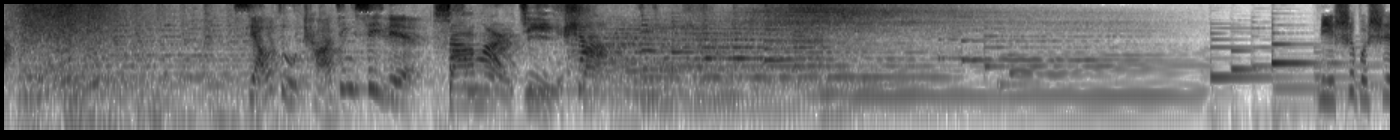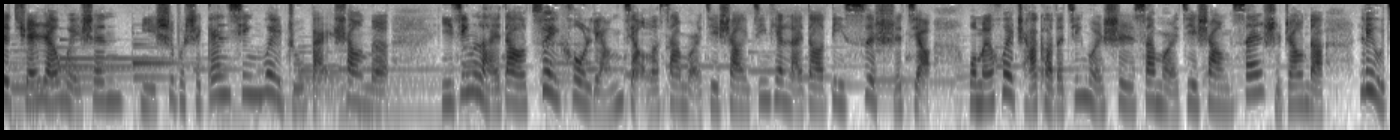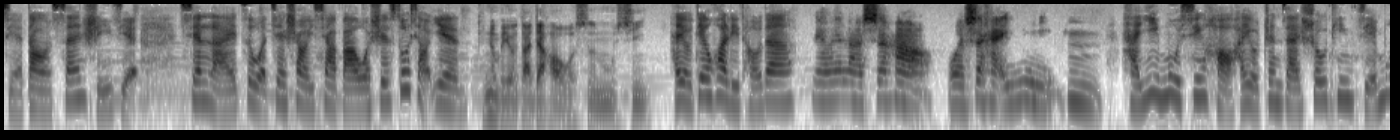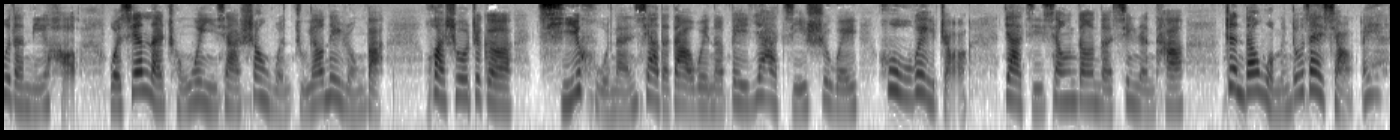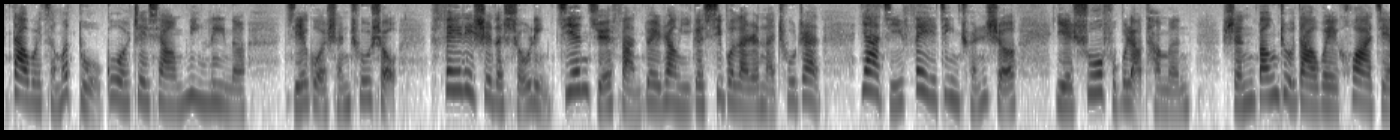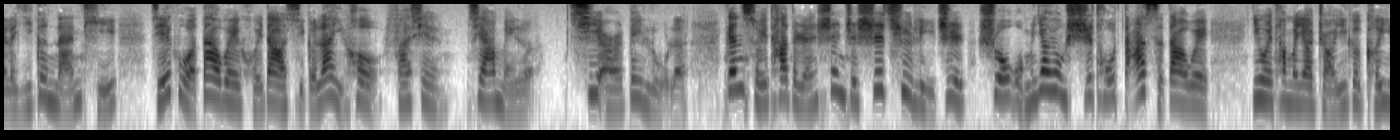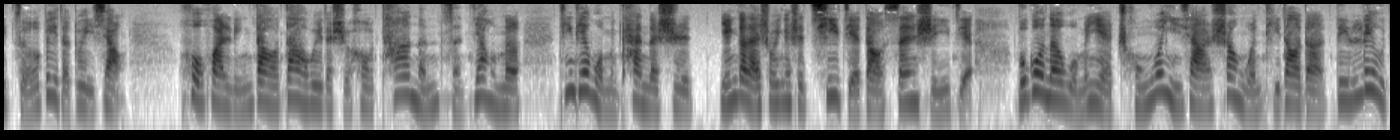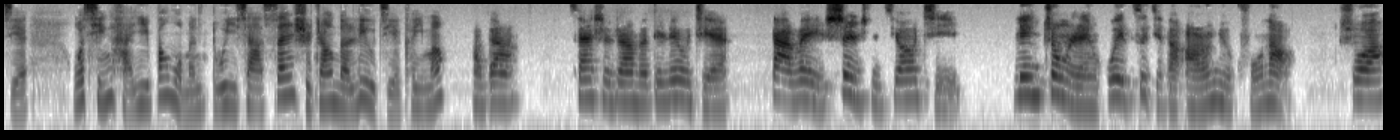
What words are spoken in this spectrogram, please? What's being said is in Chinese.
小组查经系列《撒母耳记上》。你是不是全然委身？你是不是甘心为主摆上呢？已经来到最后两讲了，《萨姆尔记上》今天来到第四十讲，我们会查考的经文是《萨姆尔记上》三十章的六节到三十一节。先来自我介绍一下吧，我是苏小燕。听众朋友，大家好，我是木心。还有电话里头的两位老师好，我是海毅。嗯，海毅、木星好，还有正在收听节目的你好。我先来重温一下上文主要内容吧。话说，这个骑虎难下的大卫呢，被亚吉视为护卫长，亚吉相当的信任他。正当我们都在想，哎呀，大卫怎么躲过这项命令呢？结果神出手，非利士的首领坚决反对让一个希伯来人来出战，亚吉费尽唇舌也说服不了他们。神帮助大卫化解了一个难题，结果大卫回到喜格拉以后，发现家没了。妻儿被掳了，跟随他的人甚至失去理智，说我们要用石头打死大卫，因为他们要找一个可以责备的对象。祸患临到大卫的时候，他能怎样呢？今天我们看的是，严格来说应该是七节到三十一节。不过呢，我们也重温一下上文提到的第六节。我请海毅帮我们读一下三十章的六节，可以吗？好的，三十章的第六节。大卫甚是焦急，因众人为自己的儿女苦恼，说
